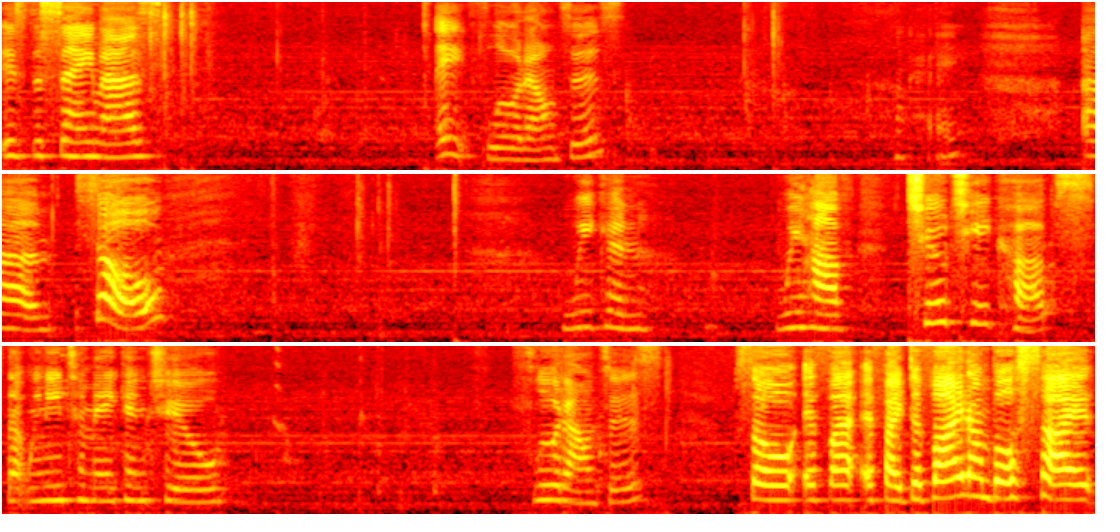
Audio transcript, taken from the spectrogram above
is the same as 8 fluid ounces. Okay. Um, so, we can, we have two teacups that we need to make into fluid ounces. So if I, if I divide on both, side,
